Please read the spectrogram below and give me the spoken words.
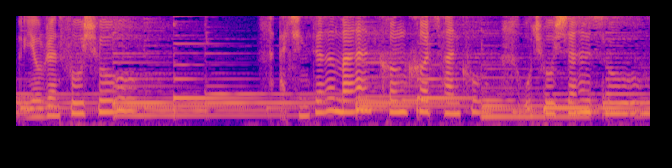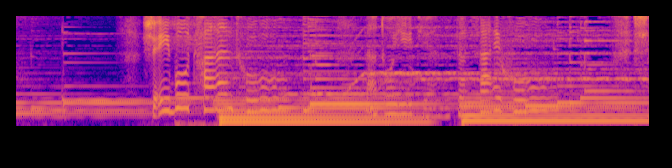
没有人服输。爱情的蛮横和残酷无处申诉，谁不贪图那多一点的在乎？想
